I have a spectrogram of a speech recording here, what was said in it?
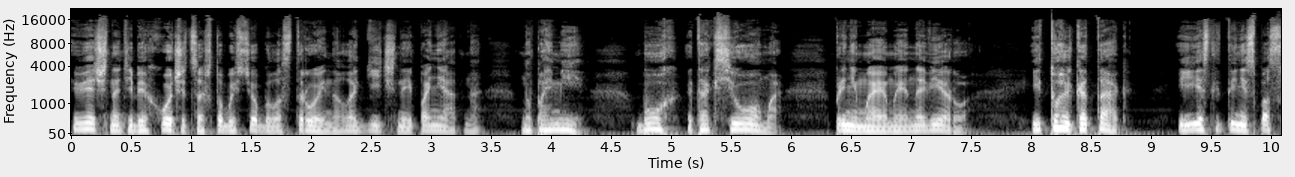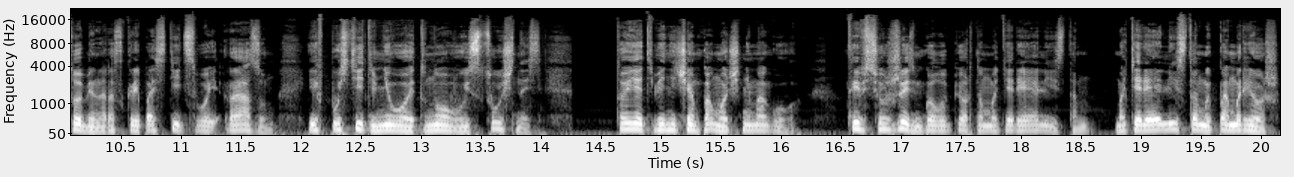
«Вечно тебе хочется, чтобы все было стройно, логично и понятно. Но пойми, Бог — это аксиома, принимаемая на веру. И только так. И если ты не способен раскрепостить свой разум и впустить в него эту новую сущность, то я тебе ничем помочь не могу. Ты всю жизнь был упертым материалистом. Материалистом и помрешь.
